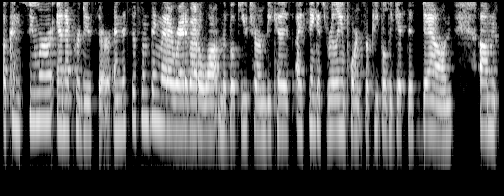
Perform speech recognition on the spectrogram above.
a consumer and a producer. And this is something that I write about a lot in the book You Turn because I think it's really important for people to get this down. Um,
